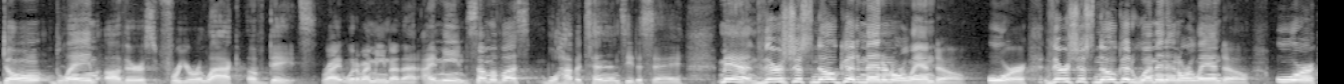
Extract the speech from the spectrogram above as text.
Don't blame others for your lack of dates, right? What do I mean by that? I mean, some of us will have a tendency to say, man, there's just no good men in Orlando. Or there's just no good women in Orlando. Or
